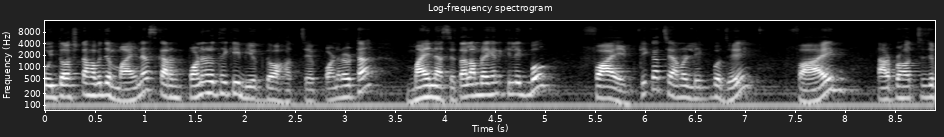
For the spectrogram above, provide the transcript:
ওই দশটা হবে যে মাইনাস, কারণ পনেরো থেকেই বিয়োগ দেওয়া হচ্ছে। পনেরোটা মাইনাসে। তাহলে আমরা এখানে কি লিখব? ফাইভ ঠিক আছে? আমরা লিখব যে ফাইভ তারপর হচ্ছে যে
